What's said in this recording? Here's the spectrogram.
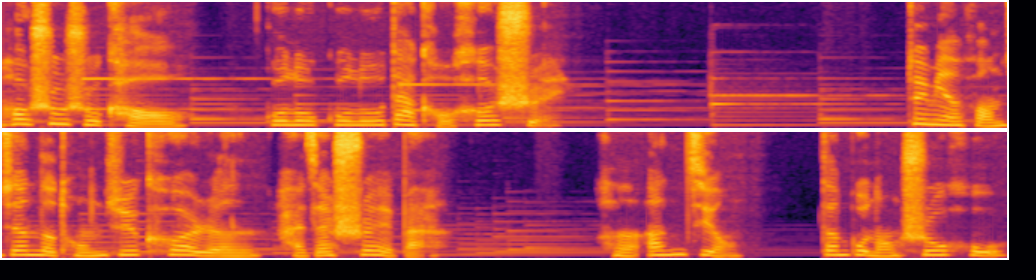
后漱漱口。咕噜咕噜大口喝水。对面房间的同居客人还在睡吧，很安静，但不能疏忽。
